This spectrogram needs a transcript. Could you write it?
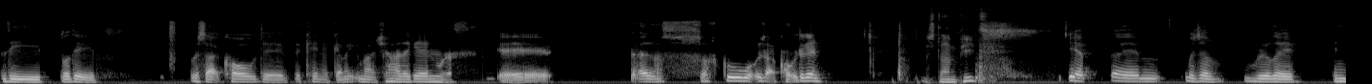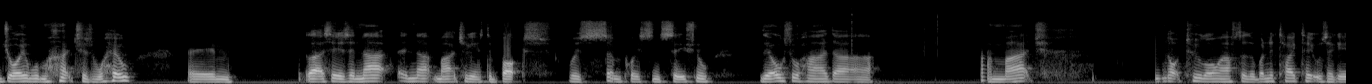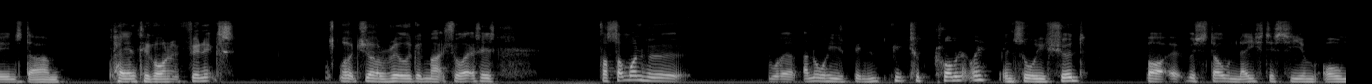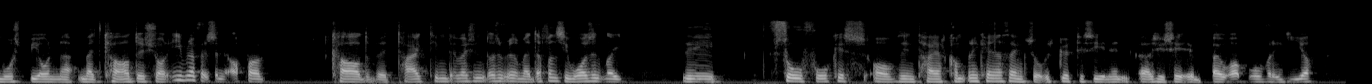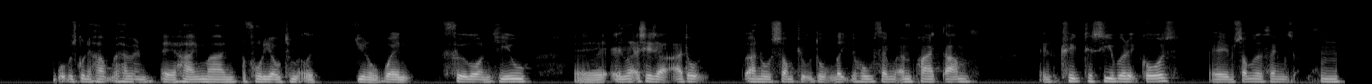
the bloody what's that called? The the kind of gimmick match I had again with uh, in a circle. What was that called again? Stampede. Yep, um, was a really enjoyable match as well. Um, like I say, is in that in that match against the Bucks was simply sensational. They also had a a match not too long after the win the tag titles against um, Pentagon and Fenix, which is a really good match. So like I say, for someone who, well, I know he's been featured prominently, and so he should, but it was still nice to see him almost be on that mid cardish, or even if it's an upper card of the tag team division, it doesn't really make a difference. He wasn't like the sole focus of the entire company kind of thing. So it was good to see, and as you say, built up over a year. What was going to happen with him and uh, Hangman before he ultimately, you know, went full on heel. Uh, and like I say, I, I don't, I know some people don't like the whole thing with Impact. I'm intrigued to see where it goes. Um, some of the things, hmm,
